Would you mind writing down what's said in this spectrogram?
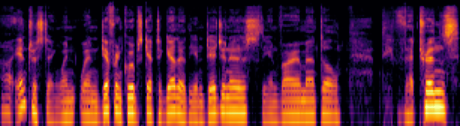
Uh, interesting. When when different groups get together, the indigenous, the environmental, the veterans,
